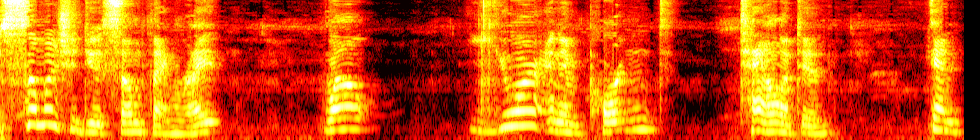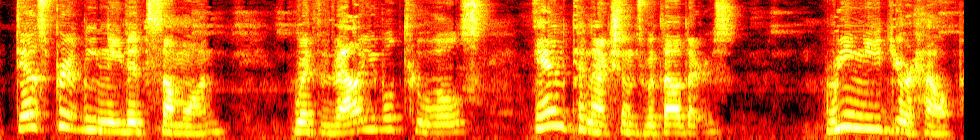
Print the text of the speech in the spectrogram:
Someone should do something, right? Well, you're an important, talented, and desperately needed someone with valuable tools and connections with others. We need your help.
